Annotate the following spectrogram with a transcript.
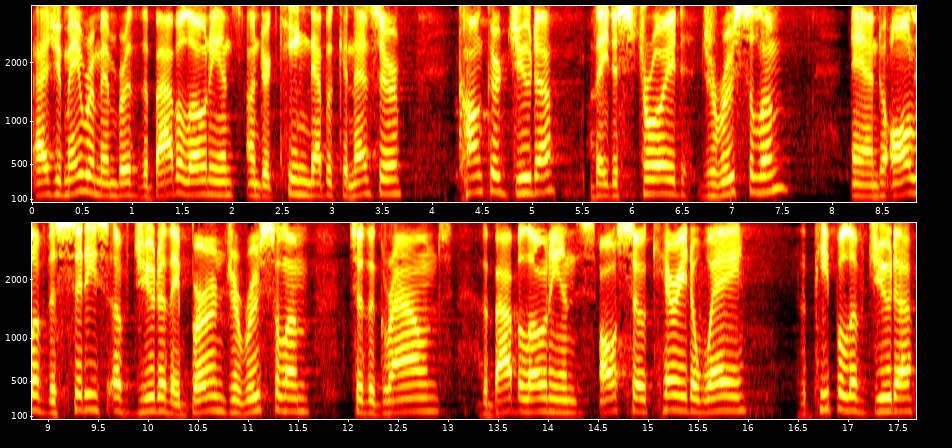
As you may remember, the Babylonians under King Nebuchadnezzar conquered Judah. They destroyed Jerusalem and all of the cities of Judah. They burned Jerusalem to the ground. The Babylonians also carried away the people of Judah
